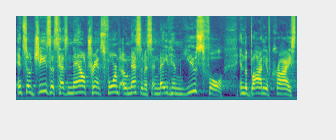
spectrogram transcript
And so Jesus has now transformed Onesimus and made him useful in the body of Christ.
